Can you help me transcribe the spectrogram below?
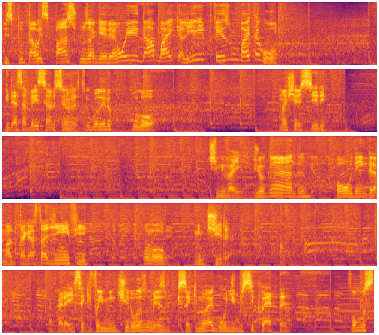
disputar o espaço com o zagueirão e dar a bike ali e fez um baita gol. E dessa vez, senhoras e senhores, o goleiro pulou. Manchester City. O time vai jogando. Foden, gramado tá gastadinho, enfim. Ô louco, mentira. Pera aí, isso aqui foi mentiroso mesmo, porque isso aqui não é gol de bicicleta. Fomos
